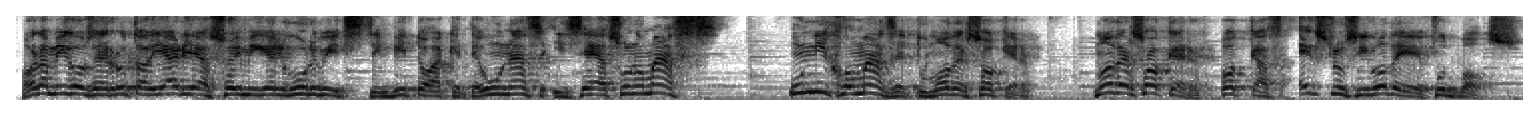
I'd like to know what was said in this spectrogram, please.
Hola amigos de Ruta Diaria, soy Miguel Gurbitz. Te invito a que te unas y seas uno más, un hijo más de tu Mother Soccer. Mother Soccer, podcast exclusivo de Footbox.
